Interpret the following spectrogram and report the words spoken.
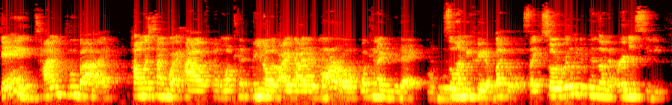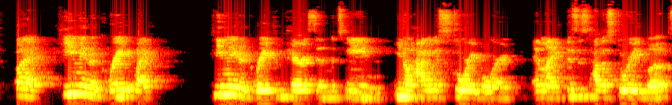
dang, time flew by. How much time do I have? And what can, you know, if I die tomorrow, what can I do today? Mhm. So let me create a bucket list. Like, so it really depends on the urgency. But he made a great, like, he made a great comparison between, mm. you know, having a storyboard and like, this is how the story looks.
